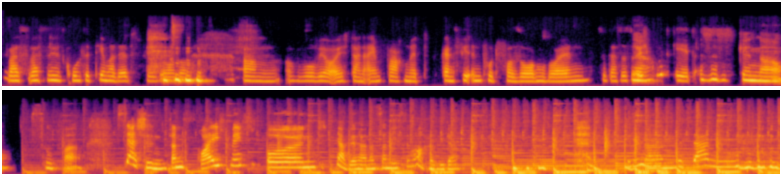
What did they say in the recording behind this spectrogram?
was, was das große Thema Selbstfürsorge, ähm, wo wir euch dann einfach mit ganz viel Input versorgen wollen, sodass es ja. euch gut geht. Genau, super. Sehr schön, dann freue ich mich und ja, wir hören uns dann nächste Woche wieder. Bis dann. Bis dann.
